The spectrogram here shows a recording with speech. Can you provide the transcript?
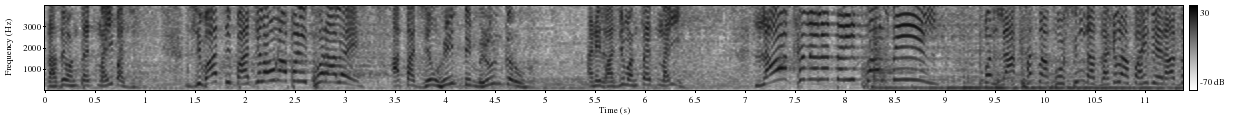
राजे म्हणतायत नाही बाजी जीवाची बाजी लावून आपण इथवर आलोय. आता जे होईल ते मिळून करू. आणि राजे म्हणतायत नाही. लाख मेले तरी चालतील पण लाखाचा पोशिंदा जगला पाहिजे राज.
